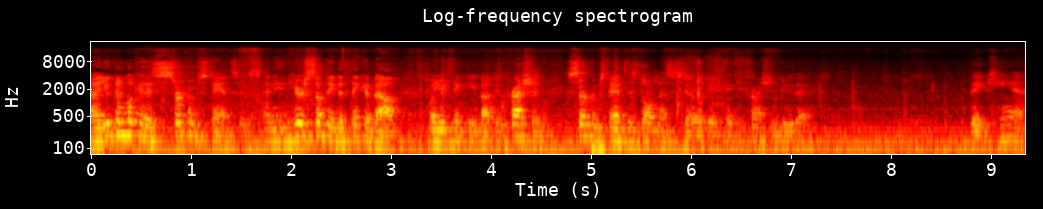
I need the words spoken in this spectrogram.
Now, you can look at his circumstances, and here's something to think about when you're thinking about depression. Circumstances don't necessarily dictate depression, do they? They can,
